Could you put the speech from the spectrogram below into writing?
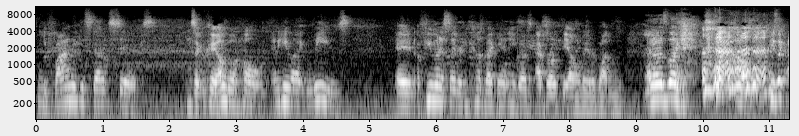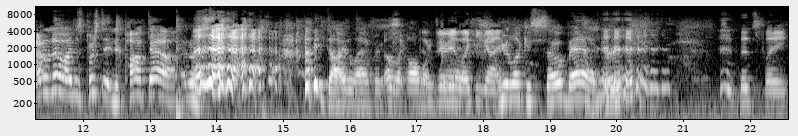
he finally gets done at six he's like okay I'm going home and he like leaves and a few minutes later, he comes back in. He goes, "I broke the elevator button," and I was like, "How?" He's like, "I don't know. I just pushed it and it popped out." I, I died laughing. I was like, "Oh my Very god, lucky guy. your luck is so bad, Drew." That's funny.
